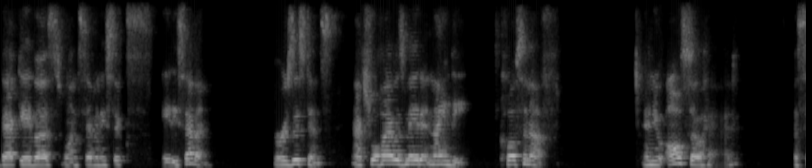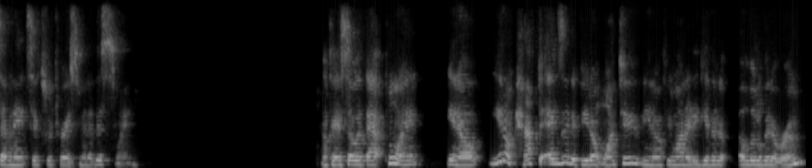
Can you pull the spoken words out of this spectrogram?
That gave us 176.87 for resistance. Actual high was made at 90, close enough. And you also had a 786 retracement of this swing. Okay, so at that point, you know, you don't have to exit if you don't want to, you know, if you wanted to give it a, a little bit of room.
